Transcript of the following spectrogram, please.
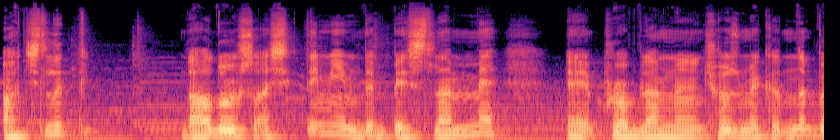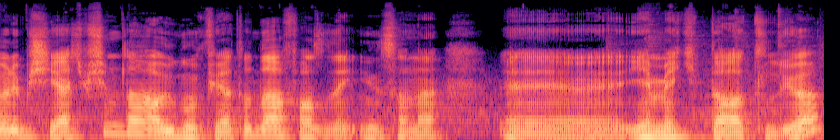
açlık daha doğrusu açlık demeyeyim de beslenme e, problemlerini çözmek adına böyle bir şey açmışım. Daha uygun fiyata daha fazla insana e, yemek dağıtılıyor.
